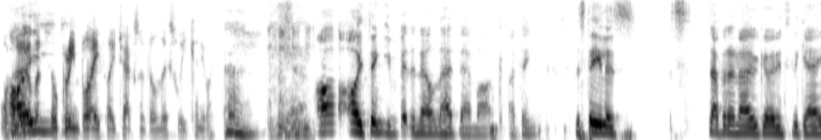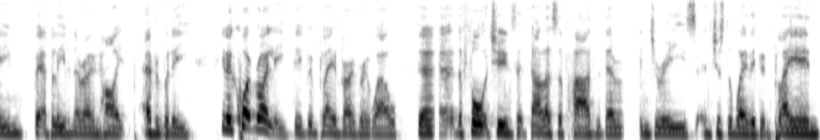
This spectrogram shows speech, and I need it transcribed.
Unheard of until Green Bay played Jacksonville this week, anyway. yeah, I, I think you've hit the nail on the head there, Mark. I think the Steelers seven and zero going into the game, of believe in their own hype. Everybody, you know, quite rightly, they've been playing very very well. The the fortunes that Dallas have had with their injuries and just the way they've been playing,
